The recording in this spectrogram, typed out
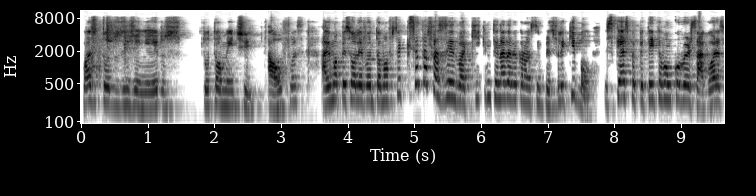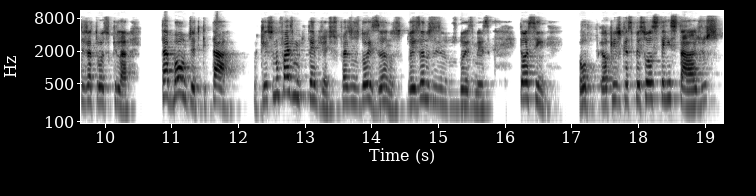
quase todos engenheiros totalmente alfas. Aí uma pessoa levantou a mão e falou assim, o que você está fazendo aqui que não tem nada a ver com a nossa empresa? Eu falei, que bom, esquece PPT, então vamos conversar. Agora você já trouxe o que lá. Tá bom do jeito que tá? Porque isso não faz muito tempo, gente, isso faz uns dois anos, dois anos e uns dois meses. Então, assim, eu, eu acredito que as pessoas têm estágios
